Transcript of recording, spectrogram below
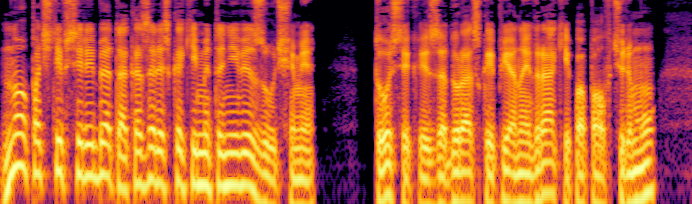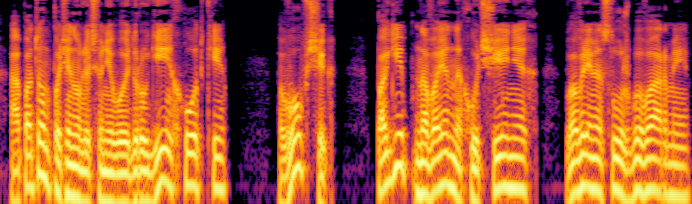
но почти все ребята оказались какими-то невезучими. Тосик из-за дурацкой пьяной драки попал в тюрьму, а потом потянулись у него и другие ходки. Вовчик погиб на военных учениях во время службы в армии.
